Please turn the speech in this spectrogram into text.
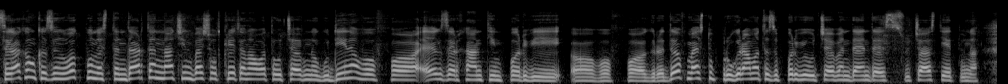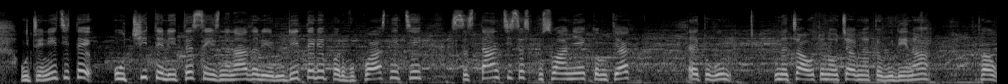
Сега към Казанлък по нестандартен начин беше открита новата учебна година в Екзархан Тим първи в града. Вместо програмата за първи учебен ден да е с участието на учениците, учителите са изненадали родители, първокласници с танци с послание към тях. Ето го началото на учебната година това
